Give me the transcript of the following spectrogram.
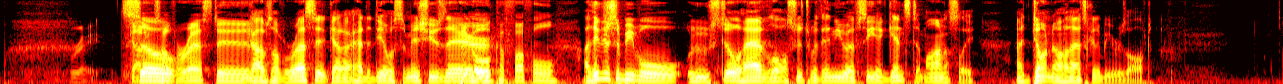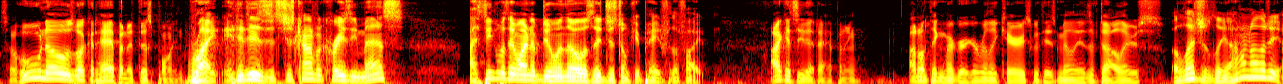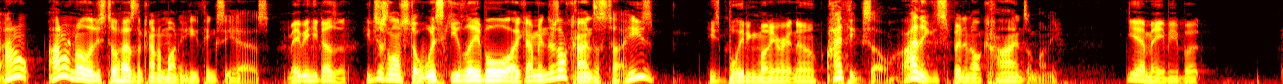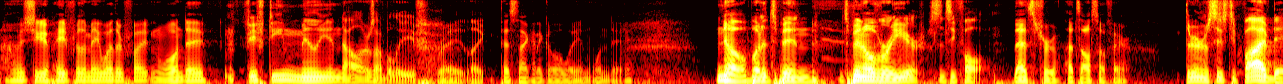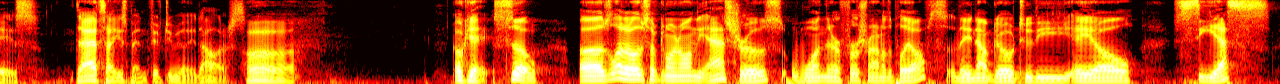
right. Got so himself arrested. got himself arrested, got had to deal with some issues there. big old kerfuffle. I think there's some people who still have lawsuits within UFC against him, honestly. I don't know how that's going to be resolved. So who knows what could happen at this point? Right, and it is. It's just kind of a crazy mess. I think what they wind up doing though is they just don't get paid for the fight. I could see that happening. I don't think McGregor really cares with his millions of dollars. Allegedly, I don't know that he. I don't. I don't know that he still has the kind of money he thinks he has. Maybe he doesn't. He just launched a whiskey label. Like I mean, there's all kinds of stuff. He's. He's bleeding money right now. I think so. I think he's spending all kinds of money. Yeah, maybe, but how much did you get paid for the Mayweather fight in one day? Fifty million dollars, I believe. Right, like that's not going to go away in one day. No, but it's been it's been over a year since he fought. That's true. That's also fair. 365 days. That's how you spend fifty million dollars. Oh, Okay, so uh, there's a lot of other stuff going on. The Astros won their first round of the playoffs. They now go to the ALCS,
